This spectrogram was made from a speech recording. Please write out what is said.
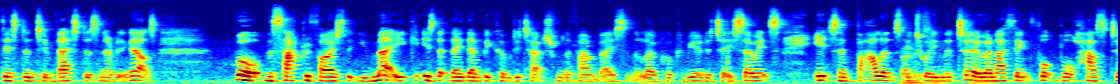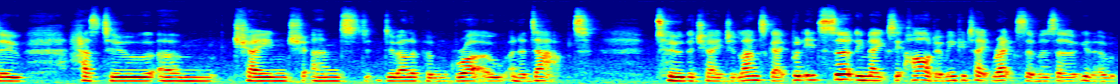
distant investors and everything else but the sacrifice that you make is that they then become detached from the fan base and the local community. So it's it's a balance Balancing between the two. And i think football has to has to um, change and develop and grow and adapt to the changing landscape. But it certainly makes it harder. I mean if you take wrexham as a you know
